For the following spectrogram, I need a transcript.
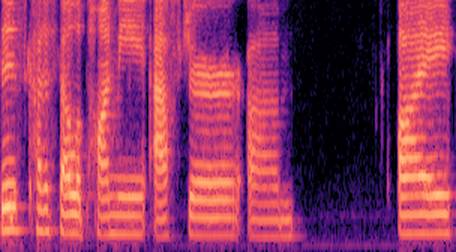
this kind of fell upon me after um, I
